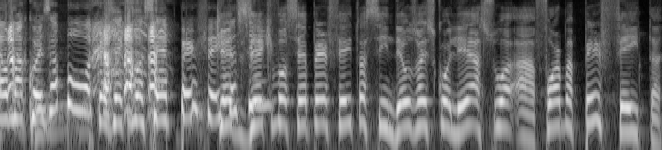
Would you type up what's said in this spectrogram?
é uma coisa boa, quer dizer que você é perfeito Quer assim. dizer que você é perfeito assim. Deus vai escolher a sua a forma perfeita.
